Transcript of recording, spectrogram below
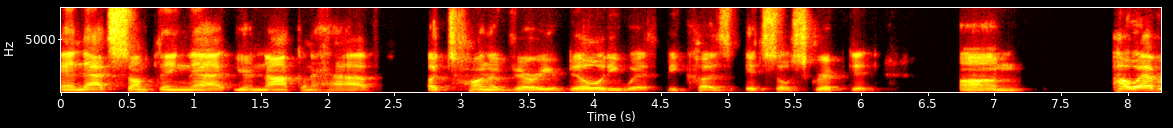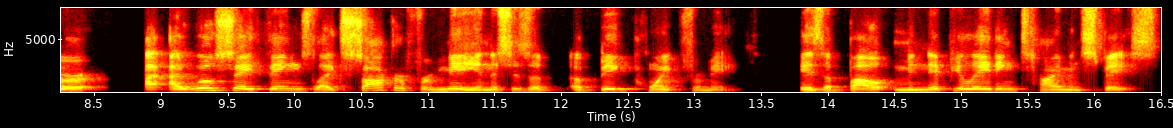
and that's something that you're not going to have a ton of variability with because it's so scripted. Um, however, I, I, will say things like soccer for me, and this is a, a big point for me, is about manipulating time and space.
